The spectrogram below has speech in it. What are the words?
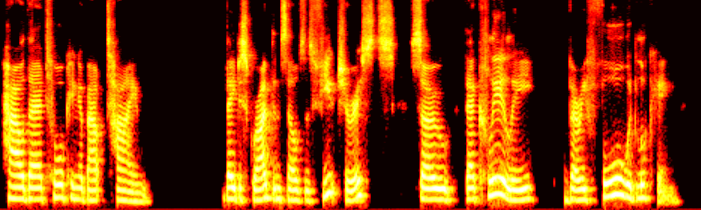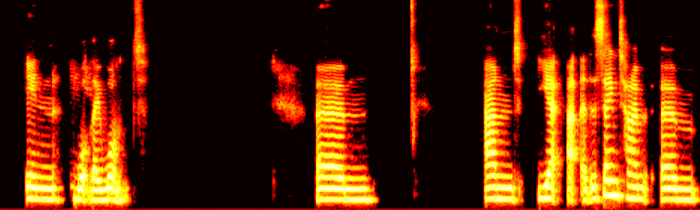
how they're talking about time. They describe themselves as futurists, so they're clearly very forward looking in what they want. Um, and yet at, at, the same time, um,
